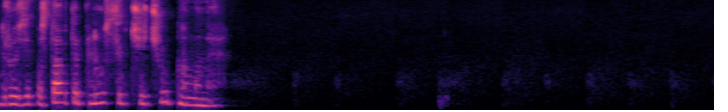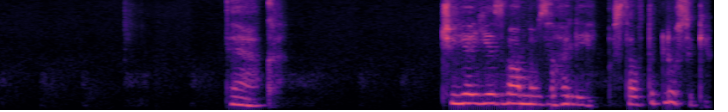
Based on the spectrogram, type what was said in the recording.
Друзі, поставте плюсик, чи чутно мене. Так. Чи я є з вами взагалі? Поставте плюсики.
